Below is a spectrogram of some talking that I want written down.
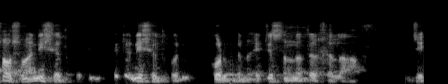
সবসময় নিষেধ করি। এটা নিষেধ করি, করবে না, এটি সন্ন্যতের খেলাফ। জি।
